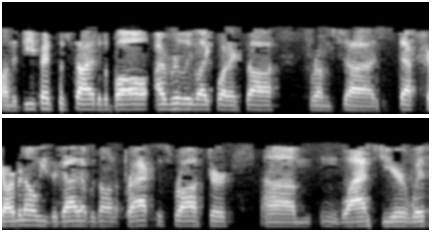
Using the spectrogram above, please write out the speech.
On the defensive side of the ball, I really like what I saw from uh, Steph Charbonneau. He's a guy that was on a practice roster um, last year with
